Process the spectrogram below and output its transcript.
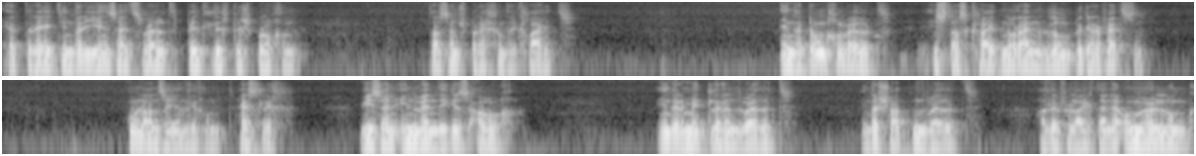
er trägt in der Jenseitswelt, bildlich gesprochen, das entsprechende Kleid. In der Dunkelwelt ist das Kleid nur ein lumpiger Fetzen, unansehnlich und hässlich, wie sein inwendiges auch. In der mittleren Welt, in der Schattenwelt, hat er vielleicht eine Umhüllung,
